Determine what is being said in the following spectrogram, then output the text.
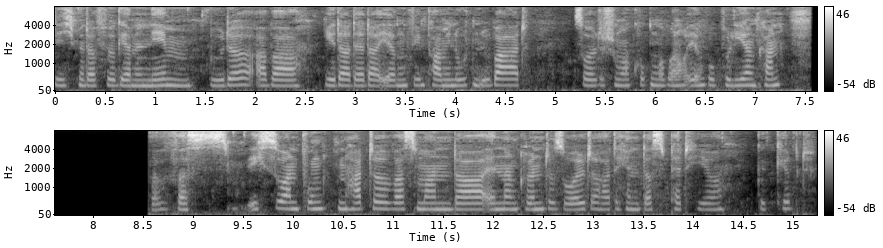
die ich mir dafür gerne nehmen würde, aber jeder, der da irgendwie ein paar Minuten über hat, sollte schon mal gucken, ob er noch irgendwo polieren kann. Was ich so an Punkten hatte, was man da ändern könnte, sollte, hatte ich in das Pad hier gekippt.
